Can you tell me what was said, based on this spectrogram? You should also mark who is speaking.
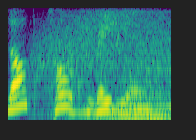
Speaker 1: Blog Talk Radio.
